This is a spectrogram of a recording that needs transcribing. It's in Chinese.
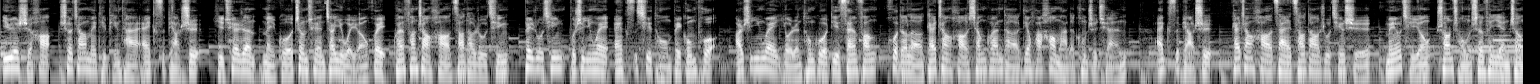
一月十号社交媒体平台 x 表示已确认美国证券交易委员会官方账号遭到入侵。被入侵不是因为 x 系统被攻破而是因为有人通过第三方获得了该账号相关的电话号码的控制权。X 表示该账号在遭到入侵时没有启用双重身份验证。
